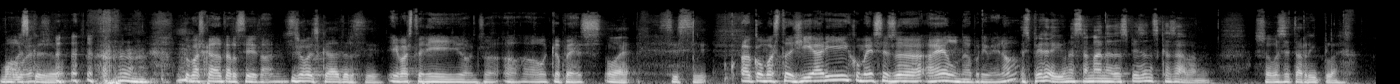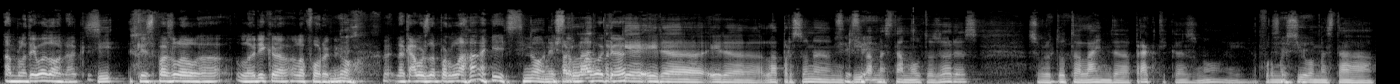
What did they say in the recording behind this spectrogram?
molt, Molt més que jo. Tu vas quedar tercer, doncs, Jo vaig quedar tercer. i vas tenir doncs, a- el capès. Ué, sí, sí. Eh, Com a estagiari comences a, a Elna primer, no? Espera, i una setmana després ens casàvem. Això va ser terrible. Amb la teva dona, que, Sí. que és pas la- la- l'Erica a la Forga. No. N'acabes de parlar i, No, n'he parlat perquè era, era la persona amb Sí, qui sí. vam estar moltes hores, sobretot a l'any de pràctiques, no? I de formació Sí, sí. vam estar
